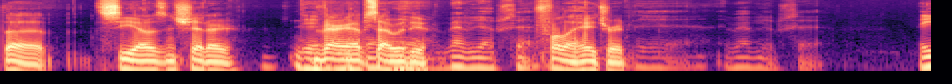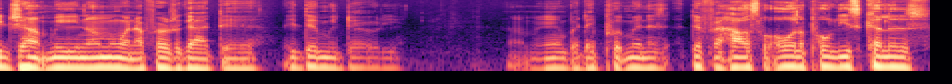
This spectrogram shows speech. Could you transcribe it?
the COs and shit are Yeah, very yeah, upset with yeah, you, Very upset. full of hatred. They're very upset. They jumped me, you know what I mean, when I first got there. They did me dirty. You know what I mean, but they put me in a different house with all the police killers,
